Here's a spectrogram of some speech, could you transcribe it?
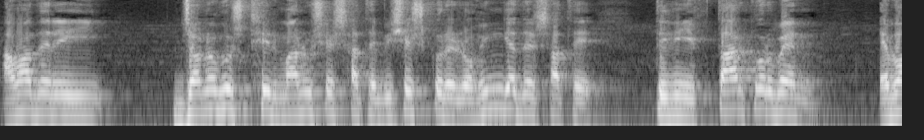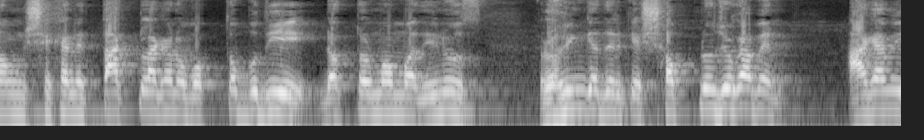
আমাদের এই জনগোষ্ঠীর মানুষের সাথে, বিশেষ করে রোহিঙ্গাদের সাথে তিনি ইফতার করবেন এবং সেখানে তাক লাগানো বক্তব্য দিয়ে ডক্টর মোহাম্মদ ইউনুস রোহিঙ্গাদেরকে স্বপ্ন যোগাবেন, আগামী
